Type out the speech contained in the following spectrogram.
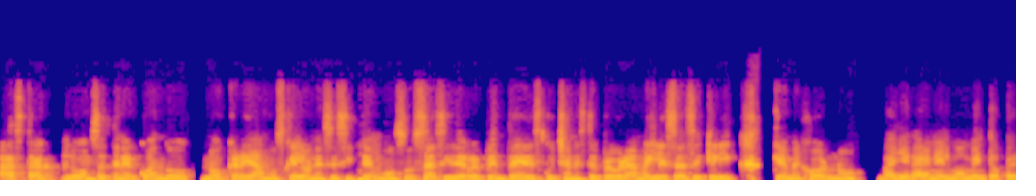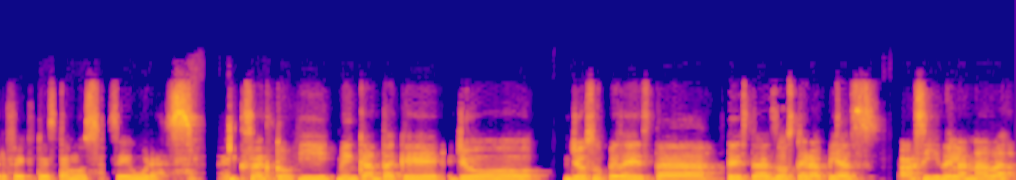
hasta lo vamos a tener cuando no creamos que lo necesitemos. O sea, si de repente escuchan este programa y les hace clic, qué mejor, ¿no? Va a llegar en el momento perfecto, estamos seguras. Exacto. Y me encanta que yo, yo supe de esta, de estas dos terapias así de la nada,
